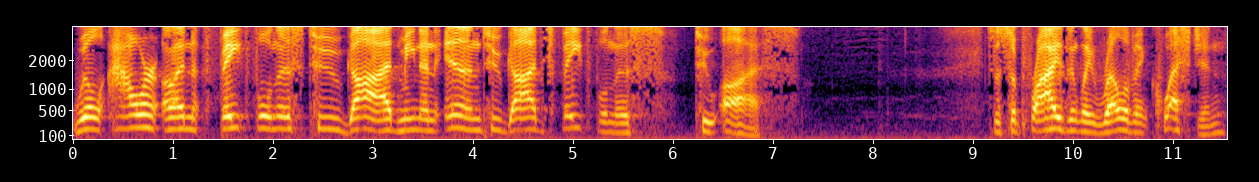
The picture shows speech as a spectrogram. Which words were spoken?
Will our unfaithfulness to God mean an end to God's faithfulness to us? It's a surprisingly relevant question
